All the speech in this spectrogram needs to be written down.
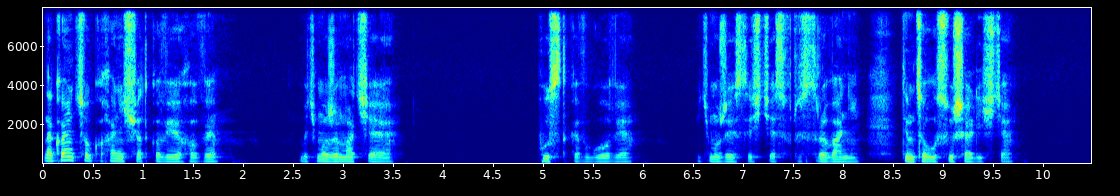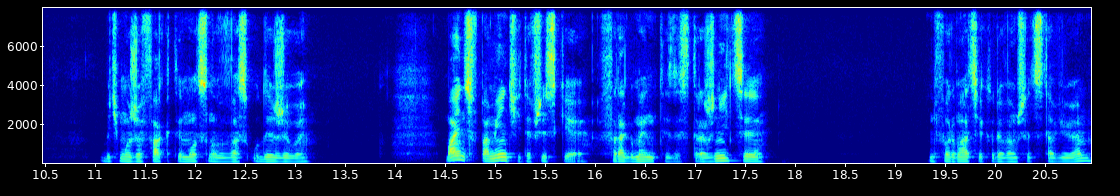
Na końcu, kochani świadkowie Jehowy, być może macie pustkę w głowie, być może jesteście sfrustrowani tym, co usłyszeliście. Być może fakty mocno w Was uderzyły. Mając w pamięci te wszystkie fragmenty ze strażnicy, informacje, które Wam przedstawiłem,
